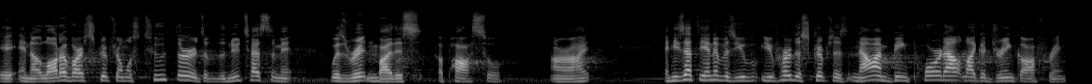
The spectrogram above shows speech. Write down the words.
And a lot of our scripture, almost two thirds of the New Testament, was written by this apostle. All right? And he's at the end of his, you've, you've heard the scriptures, now I'm being poured out like a drink offering.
